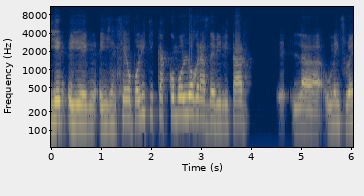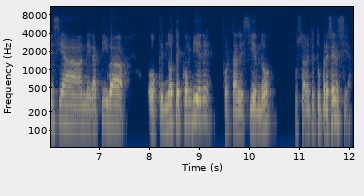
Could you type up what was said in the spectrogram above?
y en, geopolítica, ¿cómo logras debilitar eh, una influencia negativa o que no te conviene? Fortaleciendo justamente tu presencia,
